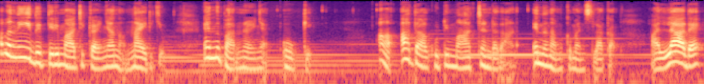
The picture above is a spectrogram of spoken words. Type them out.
അപ്പം നീ ഇത് ഇത്തിരി മാറ്റിക്കഴിഞ്ഞാൽ നന്നായിരിക്കും. എന്ന് പറഞ്ഞു കഴിഞ്ഞാൽ ഓക്കെ. ആ അത് ആ കുട്ടി മാറ്റേണ്ടതാണ് എന്ന് നമുക്ക് മനസ്സിലാക്കാം. അല്ലാതെ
